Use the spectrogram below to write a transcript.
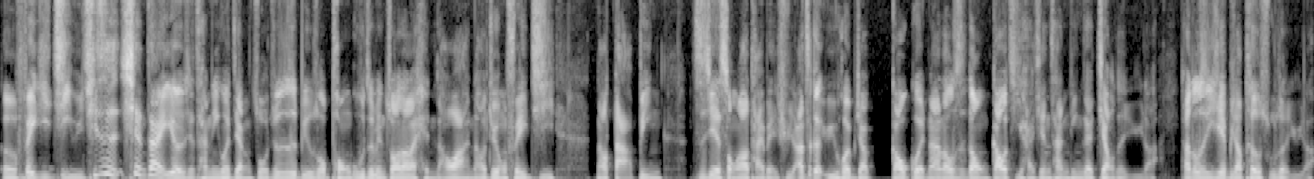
呃，飞机寄鱼，其实现在也有些餐厅会这样做，就是比如说澎湖这边抓到了很捞啊，然后就用飞机，然后打冰直接送到台北去啊。这个鱼会比较高贵，那都是那种高级海鲜餐厅在叫的鱼啦，它都是一些比较特殊的鱼啦。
